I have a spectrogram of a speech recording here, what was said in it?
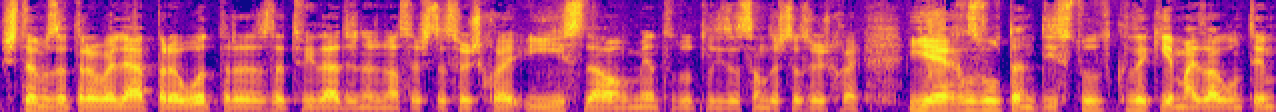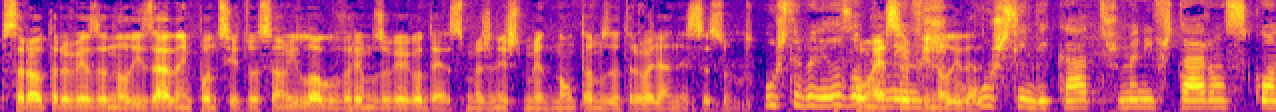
Estamos a trabalhar para outras atividades nas nossas estações de correio e isso dá aumento de utilização das estações de correio. E é resultante disso tudo que daqui a mais algum tempo será outra vez analisada em ponto de situação e logo veremos o que acontece. Mas neste momento não estamos a trabalhar nesse assunto. Os trabalhadores, com ou essa finalidade. os sindicatos, manifestaram-se contra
